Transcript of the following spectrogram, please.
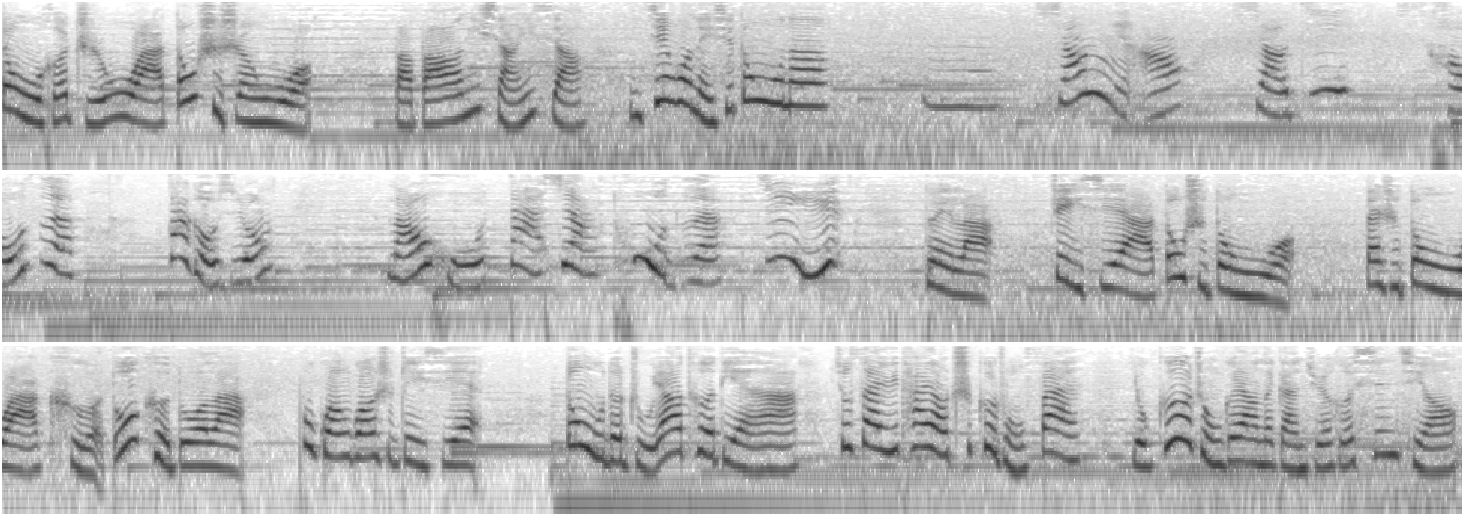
动物和植物啊都是生物。宝宝，你想一想，你见过哪些动物呢？嗯，小鸟、小鸡、猴子、大狗熊、老虎、大象、兔子、金鱼。对了，这些啊都是动物。但是动物啊可多可多了，不光光是这些。动物的主要特点啊，就在于它要吃各种饭，有各种各样的感觉和心情，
